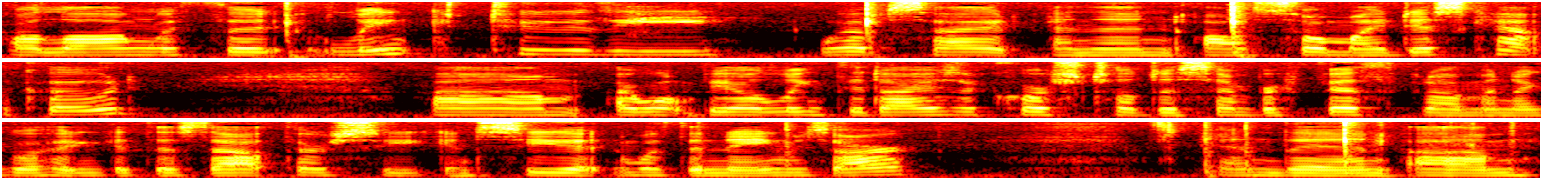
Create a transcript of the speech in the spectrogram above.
along with the link to the website and then also my discount code. Um, I won't be able to link the dies, of course, till December 5th, but I'm going to go ahead and get this out there so you can see it and what the names are. And then um,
